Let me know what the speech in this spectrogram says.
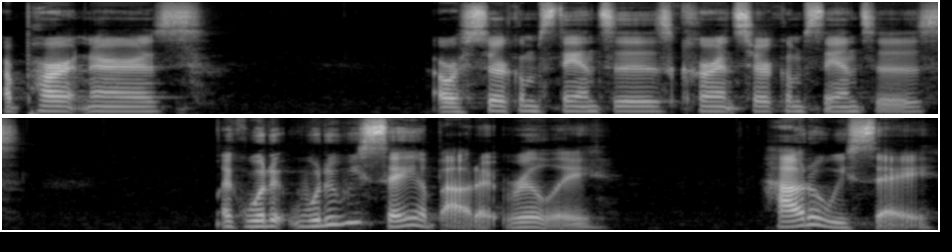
our partners, our circumstances, current circumstances? Like what what do we say about it really? How do we say?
